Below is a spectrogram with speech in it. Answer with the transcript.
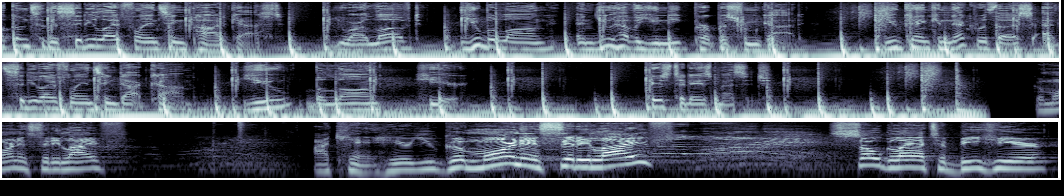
Welcome to the City Life Lansing podcast. You are loved, you belong, and you have a unique purpose from God. You can connect with us at citylifelansing.com. You belong here. Here's today's message. Good morning, City Life. I can't hear you. Good morning, City Life. So glad to be here.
